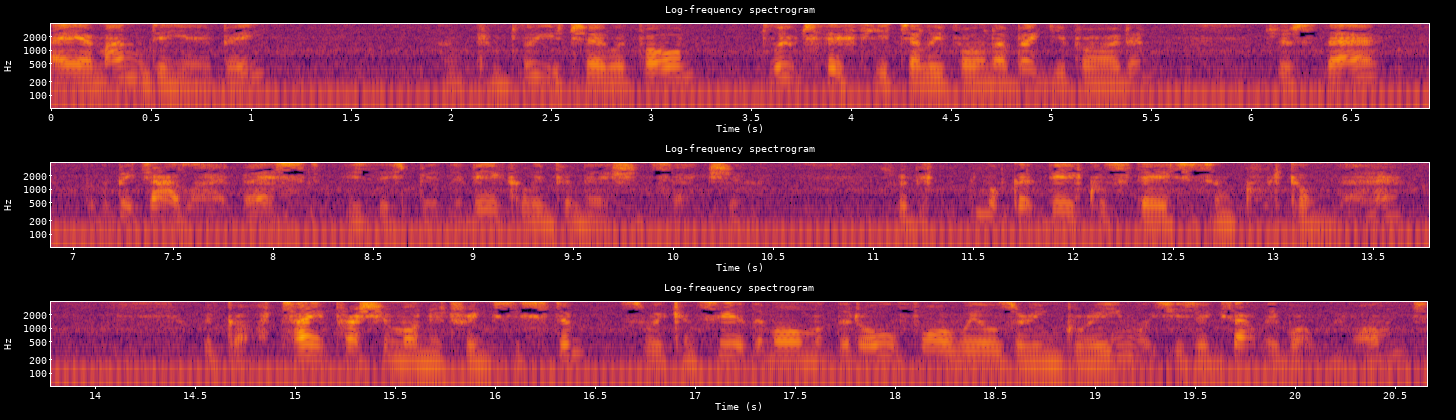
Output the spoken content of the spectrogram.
AM and DAB. And can blue your telephone, Bluetooth your telephone, I beg your pardon, just there. But the bit I like best is this bit, the vehicle information section. So if you look at vehicle status and click on there, We've got a tyre pressure monitoring system, so we can see at the moment that all four wheels are in green, which is exactly what we want.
